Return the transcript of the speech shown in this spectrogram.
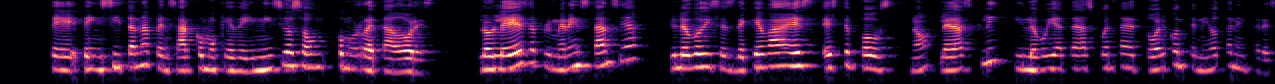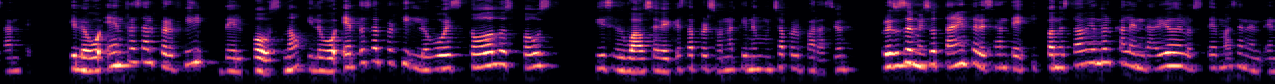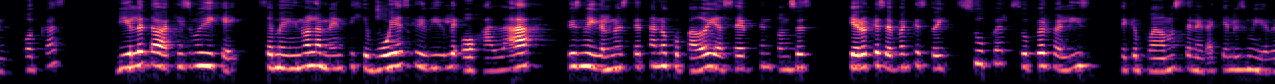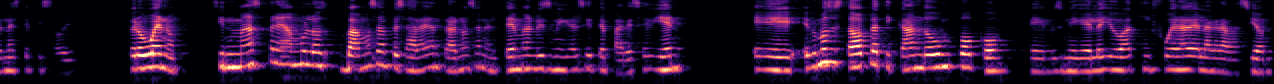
te, te incitan a pensar como que de inicio son como retadores. Lo lees de primera instancia y luego dices, ¿de qué va es, este post? ¿No? Le das clic y luego ya te das cuenta de todo el contenido tan interesante. Y luego entras al perfil del post, ¿no? Y luego entras al perfil y luego ves todos los posts y dices, wow, se ve que esta persona tiene mucha preparación. Por eso se me hizo tan interesante. Y cuando estaba viendo el calendario de los temas en el, en el podcast, vi el de tabaquismo y dije, se me vino a la mente, dije, voy a escribirle, ojalá Luis Miguel no esté tan ocupado y acepte. Entonces, quiero que sepan que estoy súper, súper feliz de que podamos tener aquí a Luis Miguel en este episodio. Pero bueno, sin más preámbulos, vamos a empezar a adentrarnos en el tema, Luis Miguel, si te parece bien. Eh, hemos estado platicando un poco, eh, Luis Miguel y yo aquí fuera de la grabación,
